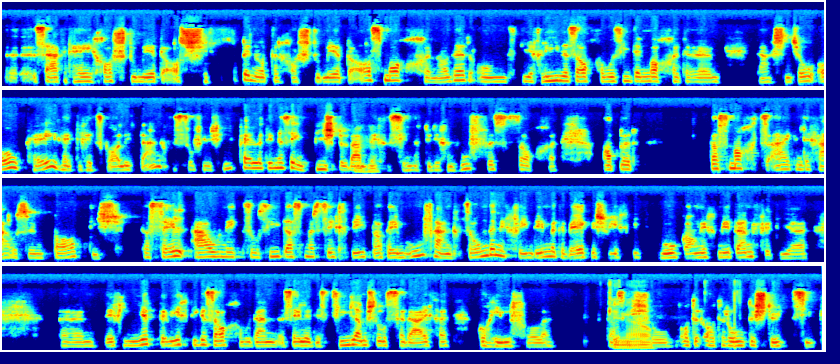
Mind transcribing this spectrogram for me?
äh, sagen, hey, kannst du mir das schreiben oder kannst du mir das machen, oder? Und die kleinen Sachen, die sie dann machen, äh, denkst du schon, okay, hätte ich jetzt gar nicht gedacht, dass so viele Schreibfehler drin sind. Beispiel, mhm. sind natürlich ein Haufen Sachen. Aber das macht es eigentlich auch sympathisch. Das soll auch nicht so sein, dass man sich dort an dem aufhängt, sondern ich finde immer, der Weg ist wichtig. Wo gehe ich mir dann für die äh, definierten, wichtigen Sachen, die dann sollen das Ziel am Schluss erreichen, Hilfe holen. Das genau. ist schon, oder, oder Unterstützung.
